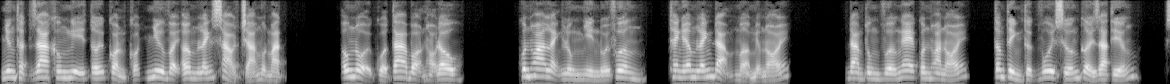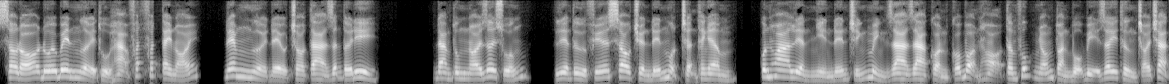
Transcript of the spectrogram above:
nhưng thật ra không nghĩ tới còn có như vậy âm lãnh xảo trá một mặt. Ông nội của ta bọn họ đâu? Quân hoa lạnh lùng nhìn đối phương, thanh âm lãnh đạm mở miệng nói. Đàm Tùng vừa nghe quân hoa nói, tâm tình thực vui sướng cười ra tiếng, sau đó đối bên người thủ hạ phất phất tay nói, đem người đều cho ta dẫn tới đi. Đàm Tùng nói rơi xuống, liền từ phía sau truyền đến một trận thanh âm, quân hoa liền nhìn đến chính mình ra ra còn có bọn họ tâm phúc nhóm toàn bộ bị dây thừng trói chặt,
